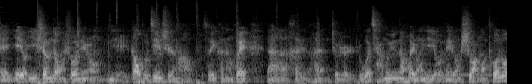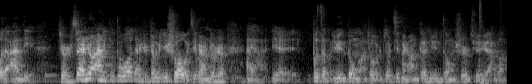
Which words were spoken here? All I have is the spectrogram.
呃也有医生跟我说那种你高度近视的嘛，所以可能会呃很很就是如果强度运动会容易有那种视网膜脱落的案例。就是虽然这种案例不多，但是这么一说，我基本上就是哎呀也。不怎么运动了，就就基本上跟运动是绝缘了。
